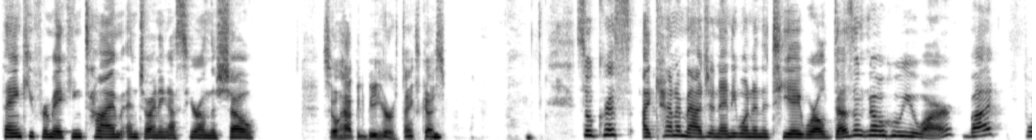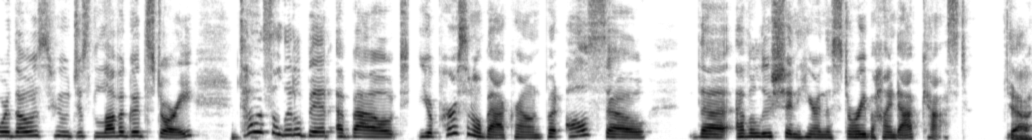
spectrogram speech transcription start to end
Thank you for making time and joining us here on the show. So happy to be here. Thanks, guys. So, Chris, I can't imagine anyone in the TA world doesn't know who you are, but for those who just love a good story, tell us a little bit about your personal background, but also the evolution here in the story behind Appcast. Yeah.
